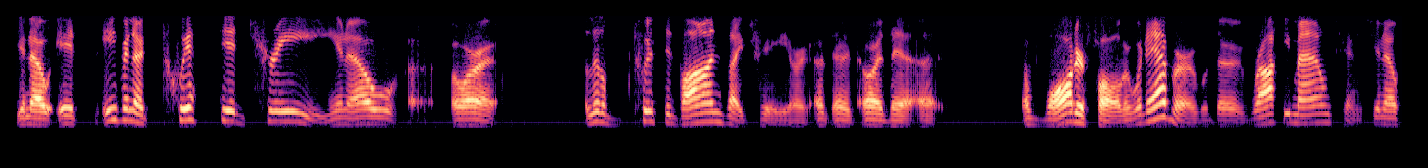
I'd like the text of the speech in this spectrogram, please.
You know, it's even a twisted tree, you know, uh, or a little twisted bonsai tree, or or, or the uh, a waterfall, or whatever, the Rocky Mountains. You know,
